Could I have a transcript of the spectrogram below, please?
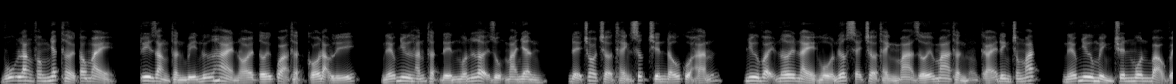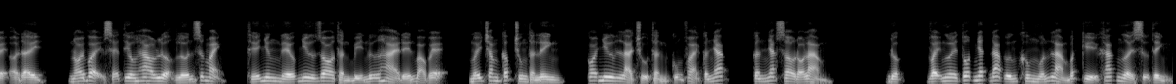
Vũ lăng phong nhất thời cao mày, tuy rằng thần bí nữ hài nói tới quả thật có đạo lý, nếu như hắn thật đến muốn lợi dụng ma nhân, để cho trở thành sức chiến đấu của hắn, như vậy nơi này hồ nước sẽ trở thành ma giới ma thần cái đinh trong mắt nếu như mình chuyên môn bảo vệ ở đây, nói vậy sẽ tiêu hao lượng lớn sức mạnh, thế nhưng nếu như do thần bí nữ hài đến bảo vệ, mấy trăm cấp trung thần linh, coi như là chủ thần cũng phải cân nhắc cân nhắc sau đó làm. Được, vậy ngươi tốt nhất đáp ứng không muốn làm bất kỳ khác người sự tình,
